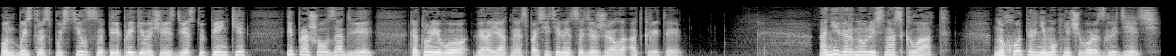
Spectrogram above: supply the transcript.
Он быстро спустился, перепрыгивая через две ступеньки, и прошел за дверь, которую его вероятная спасительница держала открытой. Они вернулись на склад, но Хоппер не мог ничего разглядеть.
